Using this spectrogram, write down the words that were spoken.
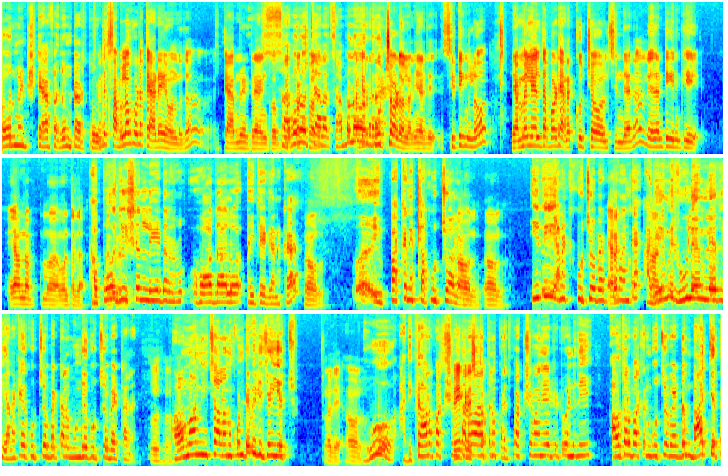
గవర్నమెంట్ స్టాఫ్ అది ఉంటారు అంటే సభలో కూడా తేడా ఉండదా? క్యాబినెట్ ర్యాంక్ సభలో చాలా సభలో కూర్చోవడం అది సిట్టింగ్లో ఎమ్మెల్యేలతో పాటు వెనక్కి కూర్చోవాల్సిందేనా? లేదంటే ఈయనకి ఏమన్నా మ- ఉంటుందా? అపోజిషన్ లీడర్ హోదాలో అయితే గనక పక్కన ఇట్లా కూర్చోవాలి. అవును అవును. ఇది వెనక్కి కూర్చోబెట్టడం అంటే అదేమి రూల్ ఏం లేదు. వెనకే కూర్చోబెట్టాలి ముందే కూర్చోబెట్టాలి. అవమానించాలనుకుంటే వీళ్ళు చెయ్యొచ్చు అదే అధికార పక్షం తర్వాత ప్రతిపక్షం అనేటటువంటిది అవతల పక్కన కూర్చోబెట్టడం బాధ్యత.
